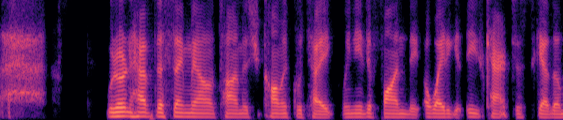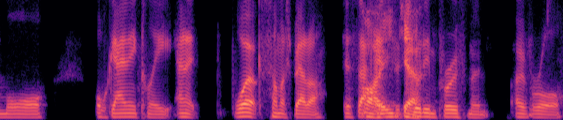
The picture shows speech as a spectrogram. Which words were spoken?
we don't have the same amount of time as your comic would take. We need to find the, a way to get these characters together more organically, and it works so much better. It's that oh, it's a good improvement overall.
